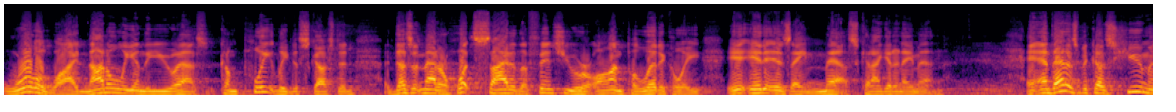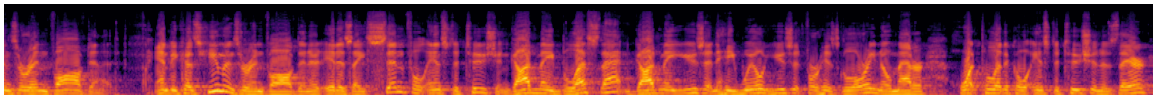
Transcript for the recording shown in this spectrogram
worldwide, not only in the U.S., completely disgusted. It doesn't matter what side of the fence you are on politically, it, it is a mess. Can I get an amen? amen? And that is because humans are involved in it. And because humans are involved in it, it is a sinful institution. God may bless that, God may use it, and He will use it for His glory, no matter what political institution is there.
